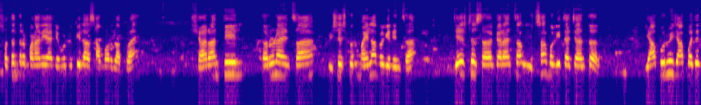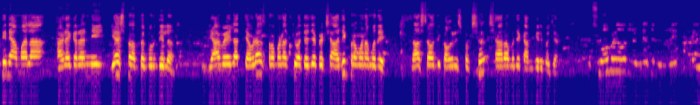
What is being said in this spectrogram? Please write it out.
स्वतंत्रपणाने या निवडणुकीला सामोर जातो आहे शहरांतील तरुणांचा विशेष करून महिला भगिनींचा ज्येष्ठ सहकाऱ्यांचा उत्साह बघितल्याच्या नंतर यापूर्वी ज्या पद्धतीने आम्हाला ठाणेकरांनी यश प्राप्त करून दिलं यावेळेला तेवढ्याच प्रमाणात किंवा त्याच्यापेक्षा अधिक प्रमाणामध्ये राष्ट्रवादी काँग्रेस पक्ष शहरामध्ये कामगिरी बजावली. स्वबळावर लढण्याचा निर्णय आहे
